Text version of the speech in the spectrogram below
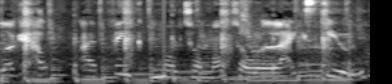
Look out. I think Moto Moto likes you.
